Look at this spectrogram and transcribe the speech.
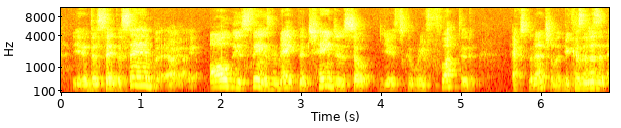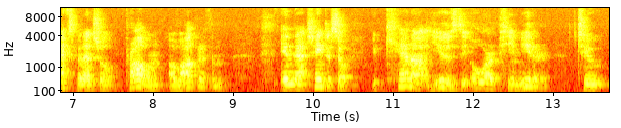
they stay the same, but uh, all these things make the changes so it's reflected exponentially because it is an exponential problem, a logarithm, in that changes. So you cannot use the ORP meter to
